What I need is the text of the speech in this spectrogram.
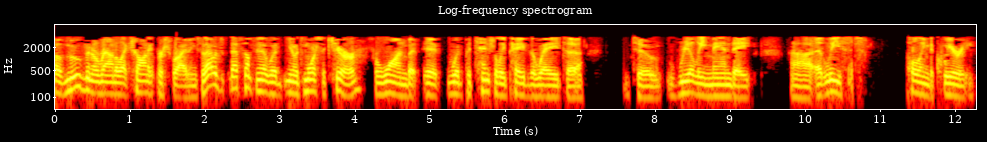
of movement around electronic prescribing. So that was that's something that would you know it's more secure for one, but it would potentially pave the way to to really mandate uh, at least pulling the query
